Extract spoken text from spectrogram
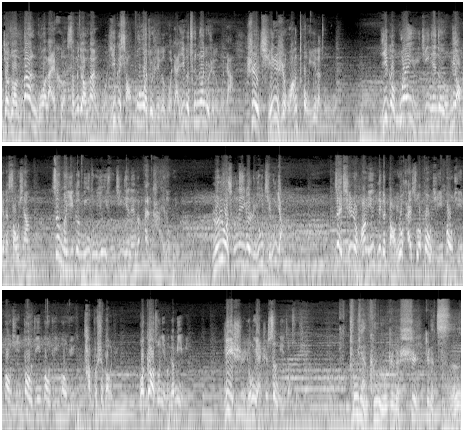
叫做万国来贺。什么叫万国？一个小部落就是一个国家，一个村庄就是一个国家。是秦始皇统一了中国。一个关羽今天都有庙给他烧香，这么一个民族英雄，今天连个案台都没有，沦落成了一个旅游景点。在秦始皇陵，那个导游还说暴秦、暴秦、暴秦、暴君、暴君、暴君，他不是暴君。我告诉你们个秘密，历史永远是胜利者出现。出现“坑儒”这个“事”这个词，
